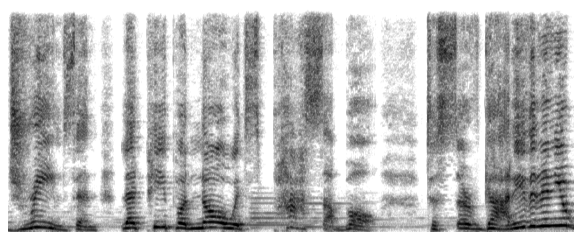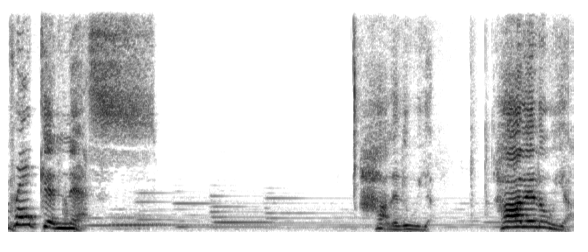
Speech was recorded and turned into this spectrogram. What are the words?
dreams and let people know it's possible to serve God even in your brokenness. Hallelujah. Hallelujah.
